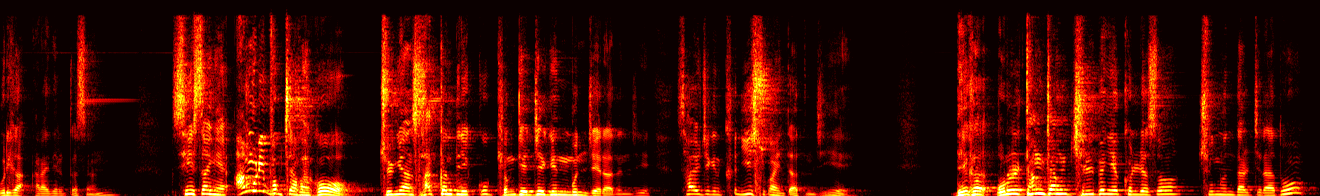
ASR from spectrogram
우리가 알아야 될 것은 세상에 아무리 복잡하고 중요한 사건들이 있고 경제적인 문제라든지 사회적인 큰 이슈가 있다든지 내가 오늘 당장 질병에 걸려서 죽는다 할지라도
